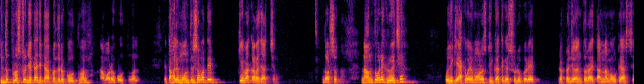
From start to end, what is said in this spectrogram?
কিন্তু প্রশ্ন যেটা যেটা আপনাদেরও কৌতূহল, আমারও কৌতূহল তাহলে মন্ত্রিসভাতে কে বা কারা যাচ্ছেন? দর্শক, নাম তো অনেক রয়েছে, ওদিকে একেবারে মনোজ টিকা থেকে শুরু করে ডক্টর জয়ন্ত রায়, তার নামও উঠে আসছে,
